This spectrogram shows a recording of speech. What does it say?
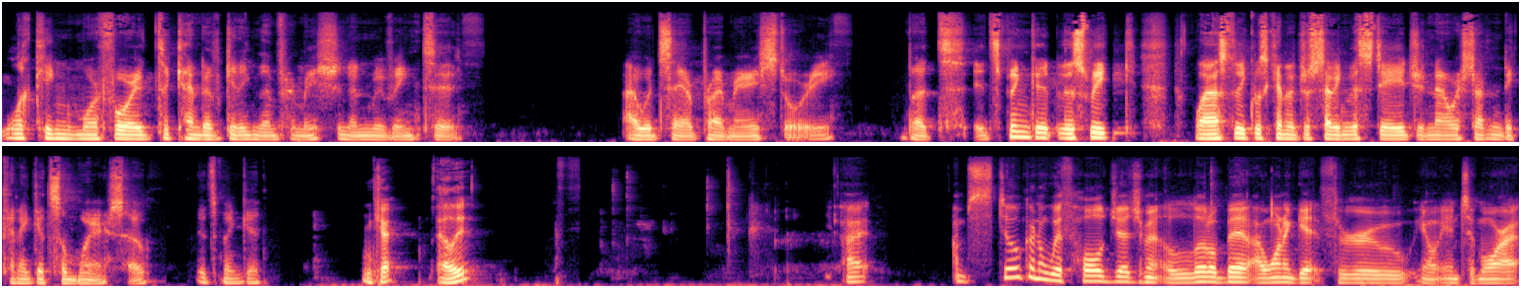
looking more forward to kind of getting the information and moving to, I would say, our primary story. But it's been good this week. Last week was kind of just setting the stage, and now we're starting to kind of get somewhere. So it's been good. Okay, Elliot. I I'm still going to withhold judgment a little bit. I want to get through, you know, into more. I,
